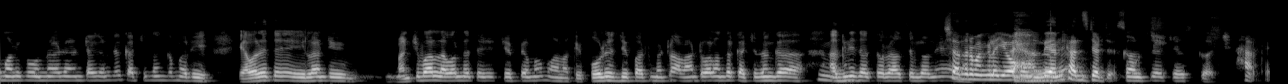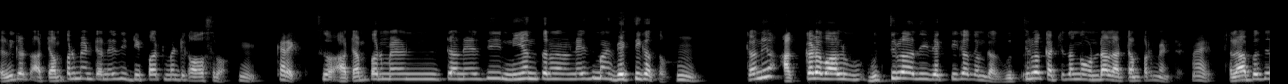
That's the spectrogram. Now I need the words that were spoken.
మనకు ఉన్నాడు అంటే కనుక ఖచ్చితంగా మరి ఎవరైతే ఇలాంటి మంచి వాళ్ళని ఎవరినైతే చెప్పామో మనకి పోలీస్ డిపార్ట్మెంట్లో అలాంటి వాళ్ళందరూ ఖచ్చితంగా. అగ్నితత్వ రాశుల్లోనే చంద్రమంగళ యోగం ఉంది అని కన్సిడర్ కన్సిడర్ చేసుకోవచ్చు. ఎందుకంటే ఆ టెంపర్మెంట్ అనేది డిపార్ట్మెంట్కి అవసరం కరెక్ట్. సో ఆ టెంపర్మెంట్ అనేది నియంత్రణ అనేది మన వ్యక్తిగతం. కానీ అక్కడ వాళ్ళు వృత్తిలో అది వ్యక్తిగతం కాదు. వృత్తిలో ఖచ్చితంగా ఉండాలి ఆ టెంపర్మెంట్. లేకపోతే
